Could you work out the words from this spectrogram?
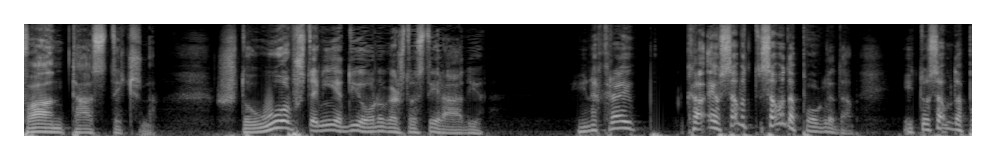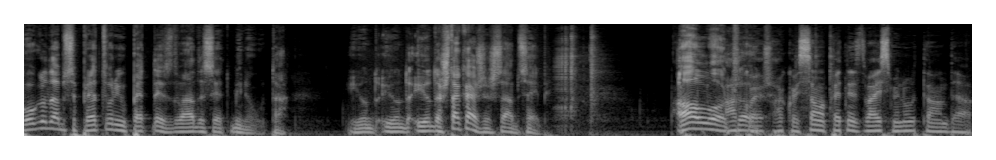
fantastično, što uopšte nije dio onoga što si ti radio. I na kraju kao, evo, samo, samo da pogledam. I to samo da pogledam se pretvori u 15-20 minuta. I onda, i, onda, I onda šta kažeš sam sebi? Alo, ako, je, ako je samo 15-20 minuta, onda...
